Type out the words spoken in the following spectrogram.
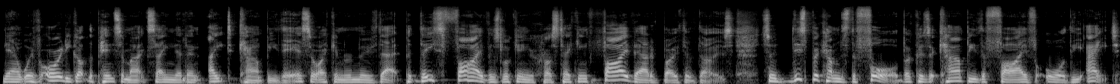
Now, we've already got the pencil mark saying that an eight can't be there, so I can remove that. But these five is looking across, taking five out of both of those. So this becomes the four because it can't be the five or the eight.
